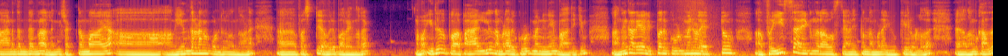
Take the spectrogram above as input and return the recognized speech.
മാനദണ്ഡങ്ങൾ അല്ലെങ്കിൽ ശക്തമായ നിയന്ത്രണങ്ങൾ കൊണ്ടുവരുമെന്നാണ് ഫസ്റ്റ് അവർ പറയുന്നത്. അപ്പോൾ ഇത് പാലിൽ നമ്മുടെ റിക്രൂട്ട്മെന്റിനെയും ബാധിക്കും. നിങ്ങൾക്ക് അറിയാമല്ലോ ഇപ്പോൾ റിക്രൂട്ട്മെന്റുകൾ ഏറ്റവും ഫ്രീസ് ആയിരിക്കുന്ന ഒരു അവസ്ഥയാണ് ഇപ്പം നമ്മുടെ യു കെയിലുള്ളത് അത്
